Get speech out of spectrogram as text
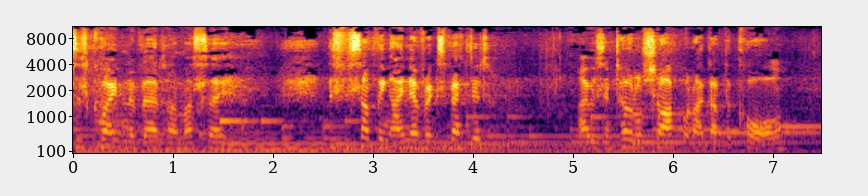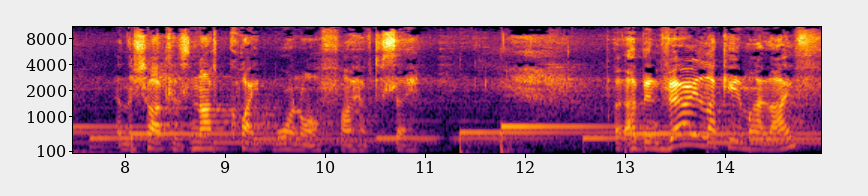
This is quite an event, I must say. This was something I never expected. I was in total shock when I got the call, and the shock has not quite worn off, I have to say. I've been very lucky in my life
